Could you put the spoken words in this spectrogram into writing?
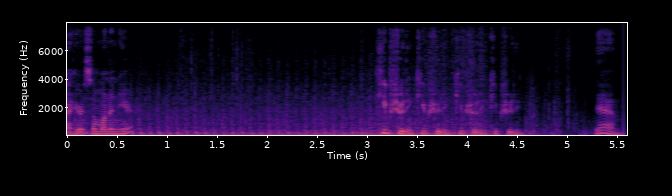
I hear someone in here. Keep shooting, keep shooting, keep shooting, keep shooting. Damn.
